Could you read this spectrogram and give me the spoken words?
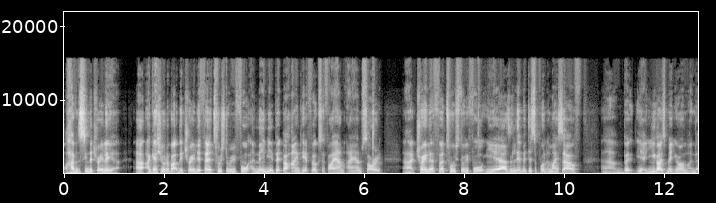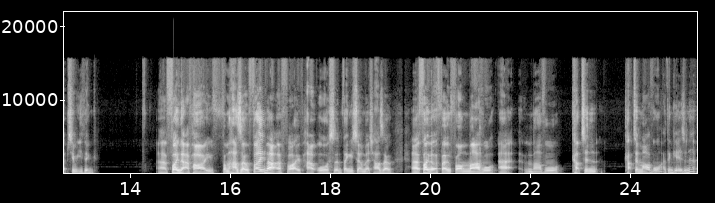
I haven't seen the trailer yet. Uh, I guess you're about the trailer for Toy Story 4 and maybe a bit behind here, folks. If I am, I am sorry. Uh, trailer for Toy Story 4, yeah, I was a little bit disappointed myself. Um, but yeah, you guys make your own mind up, see what you think. Uh, five out of five from Hazo. Five out of five. How awesome. Thank you so much, Hazo. Uh, five out of five from Marvel. Uh, Marvel. Captain Captain Marvel, I think it is, isn't it?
